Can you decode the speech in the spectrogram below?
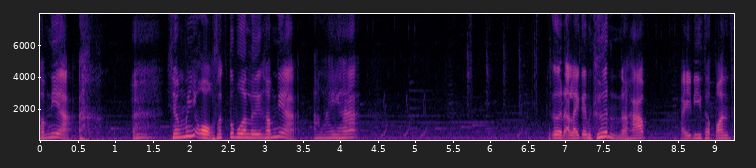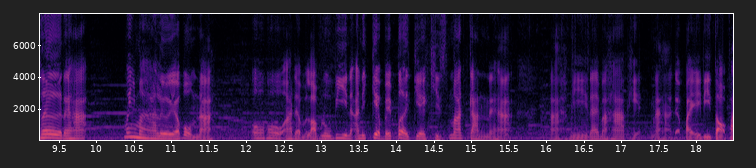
ครับเนี่ย ยังไม่ออกสักตัวเลยครับเนี่ย อะไรฮะ เกิดอะไรกันขึ้นนะครับ ID สปอนเซอร์นะฮะไม่มาเลยครับผมนะ โอ้โหอะเดี๋ยวมารับรูบี้นะอันนี้เก็บไว้เปิดเกียร์คริสต์มาสกันนะฮะอะมีได้มา 5 เพชรนะฮะเดี๋ยวไป ID ต่อไป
